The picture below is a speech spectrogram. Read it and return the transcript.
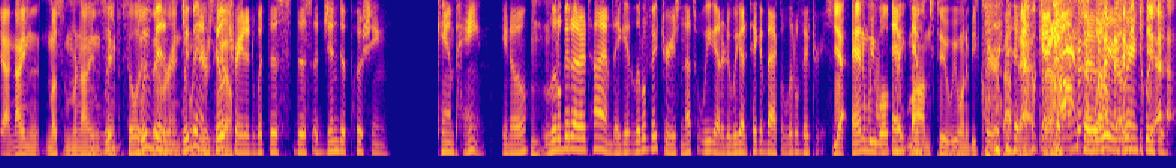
yeah not even most of them are not even the same facilities we've they been, were in 20 We've been years ago infiltrated with this this agenda pushing campaign. You know, Mm-hmm. a little bit at a time, they get little victories, and that's what we got to do. We got to take it back with little victories. yeah and we will take and- moms too we want to be clear about that Okay, so- moms So we're, we're inclusive.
